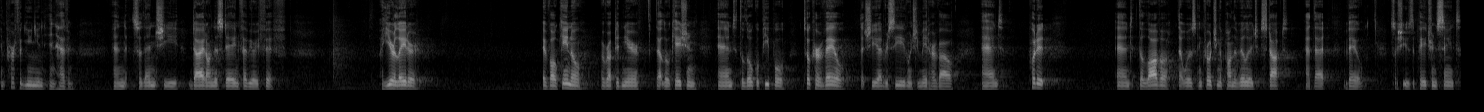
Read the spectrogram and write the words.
in perfect union in heaven. And so then she died on this day in February 5th. A year later, a volcano erupted near that location, and the local people took her veil that she had received when she made her vow and put it and the lava that was encroaching upon the village stopped at that veil. So she is the patron saint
